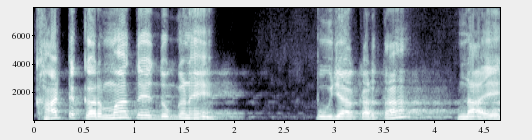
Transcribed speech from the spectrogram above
ਖੱਟ ਕਰਮਾਂ ਤੇ ਦੁੱਗਣੇ ਪੂਜਾ ਕਰਤਾ ਨਾਏ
